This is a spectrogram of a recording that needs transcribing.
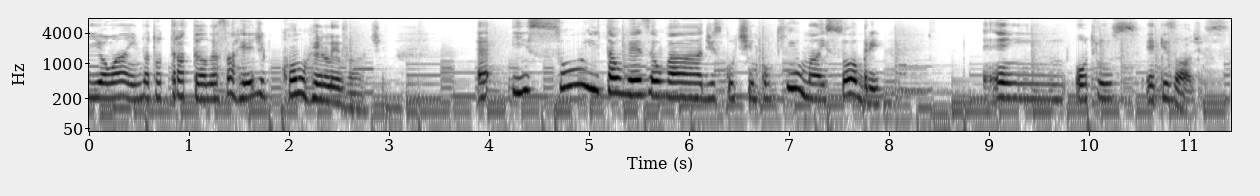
e eu ainda estou tratando essa rede como relevante. É isso e talvez eu vá discutir um pouquinho mais sobre em outros episódios.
